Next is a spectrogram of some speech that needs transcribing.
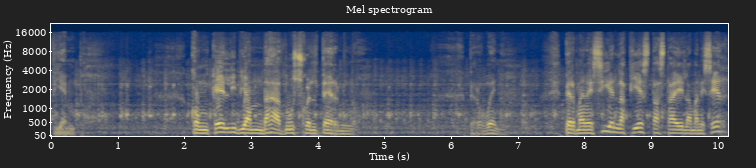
Tiempo. Con qué liviandad uso el término. Pero bueno, permanecí en la fiesta hasta el amanecer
